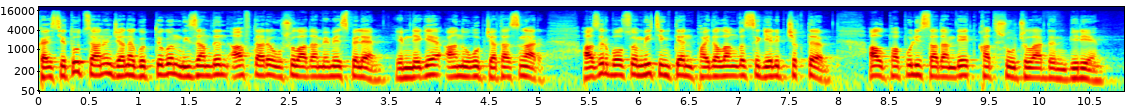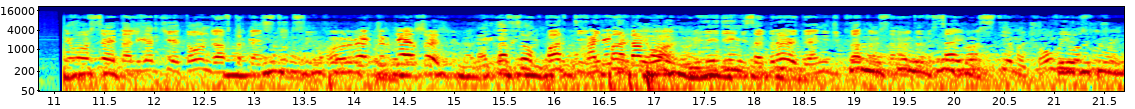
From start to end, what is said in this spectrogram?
Конституциянын жана көптөгөн мыйзамдын автору ушул адам эмес беле. Эмнеге аны угуп жатасыңар? Азыр болсо митингден пайдалангысы келип чыкты. Ал популист адам дейт катышуучулардын бири. Эта олигархия, это он же автор Конституции. Умербек Черкесович! Когда все, партии, не Ходите партии, домой. он у людей деньги собирают, и они депутатами становятся. Это вся его система. Чего вы его слушаете?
